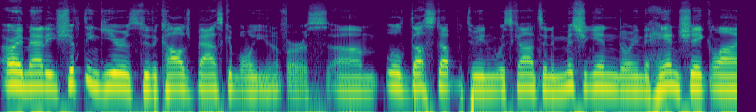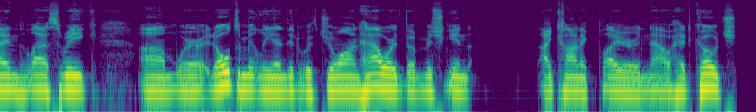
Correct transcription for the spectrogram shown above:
All right, Maddie, shifting gears to the college basketball universe. Um, a little dust up between Wisconsin and Michigan during the handshake line last week, um, where it ultimately ended with Juwan Howard, the Michigan iconic player and now head coach,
